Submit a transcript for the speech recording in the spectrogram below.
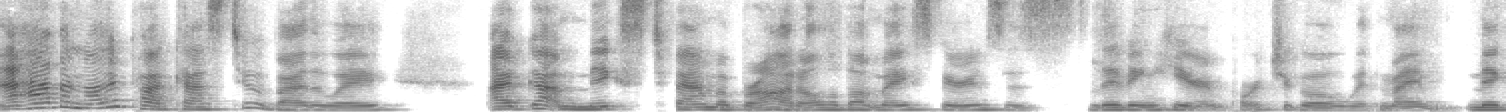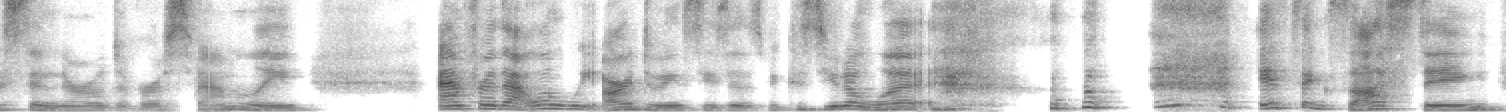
I have another podcast too, by the way. I've got Mixed Fam Abroad, all about my experiences living here in Portugal with my mixed and neurodiverse family. And for that one, we are doing seasons because you know what? it's exhausting.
